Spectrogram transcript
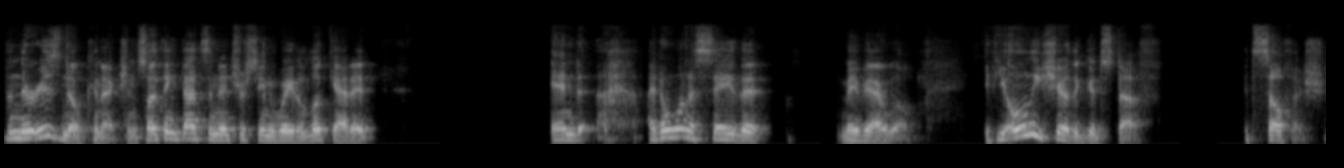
then there is no connection. So I think that's an interesting way to look at it. And I don't want to say that maybe I will. If you only share the good stuff, it's selfish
